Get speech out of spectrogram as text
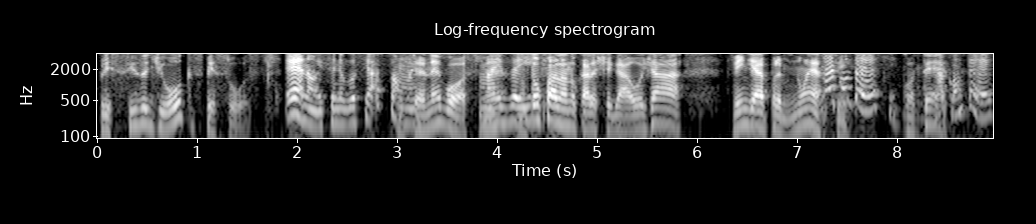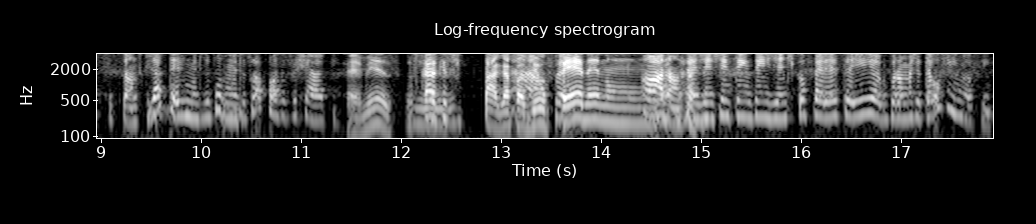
precisa de outras pessoas. é... não, isso é negociação, Isso mas. é negócio, mas né? aí- Não tô falando o cara chegar hoje, ah, vende ela pra mim. Não é Mas assim. acontece. Acontece? Acontece. Tanto que já teve muitas, muitas propostas pro Chape. É mesmo? Os caras que pagar pra Ah, ver o pé, né? Não, não, Ó, não, tem gente, tem, tem gente que oferece aí, provavelmente até o rim, meu filho.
